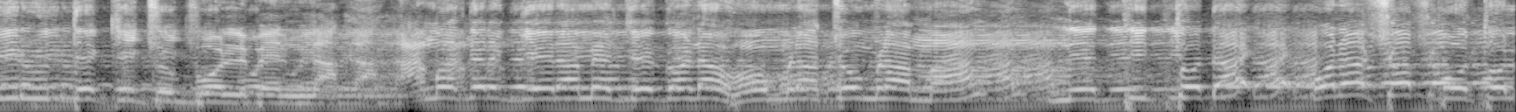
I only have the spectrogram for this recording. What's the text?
বিরুদ্ধে কিছু বলবেন না। আমাদের গ্রামে যে কটা হোমড়া চোমড়া মা নেতৃত্ব দেয়, ওরা সব বোতল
